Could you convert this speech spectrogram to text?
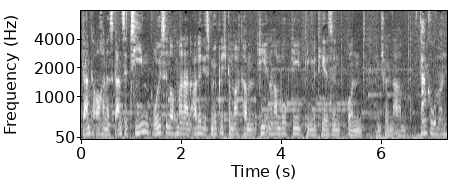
Danke auch an das ganze Team. Grüße nochmal an alle, die es möglich gemacht haben, die in Hamburg, die, die mit hier sind und einen schönen Abend. Danke, Roman.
